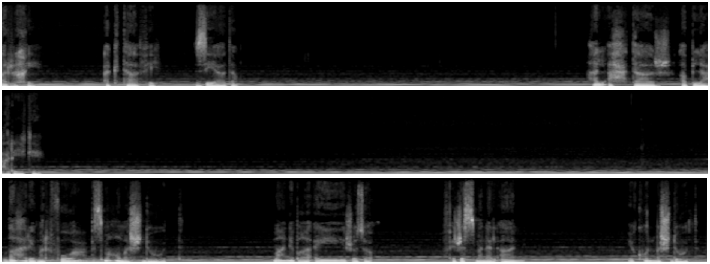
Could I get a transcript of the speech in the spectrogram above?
أرخي أكتافي زيادة؟ هل أحتاج أبلع ريقي؟ ظهري مرفوع بس ما هو مشدود ما نبغى أي جزء في جسمنا الآن يكون مشدود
